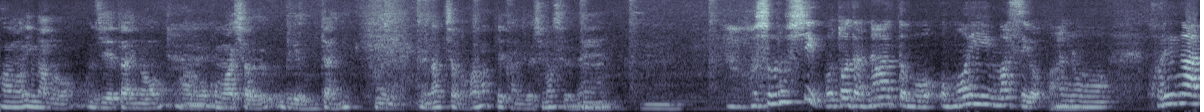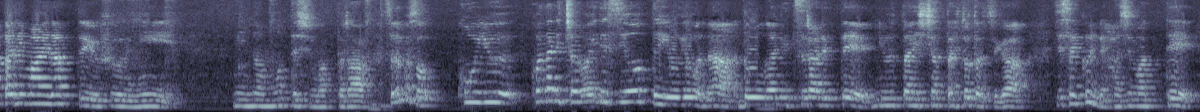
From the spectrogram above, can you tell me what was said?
あの今の自衛隊のあのコマーシャルビデオみたいに、なっちゃうのかなっていう感じがしますよね。恐ろしいことだなとも思いますよ。あのこれが当たり前だっていうふうにみんな思ってしまったらそれこそこういうこんなにちょろいですよっていうような動画につられて入隊しちゃった人たちが実際訓練始まって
